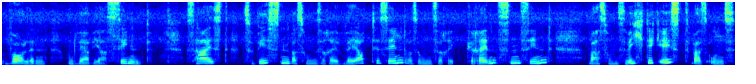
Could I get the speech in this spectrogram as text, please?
wollen und wer wir sind. Das heißt, zu wissen, was unsere Werte sind, was unsere Grenzen sind, was uns wichtig ist, was uns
